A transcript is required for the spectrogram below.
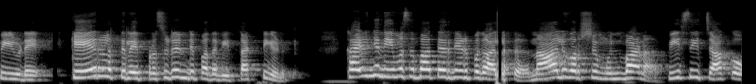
പിയുടെ കേരളത്തിലെ പ്രസിഡന്റ് പദവി തട്ടിയെടുത്തു. കഴിഞ്ഞ നിയമസഭാ തെരഞ്ഞെടുപ്പ് കാലത്ത് നാലു വർഷം മുൻപാണ് പി സി ചാക്കോ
